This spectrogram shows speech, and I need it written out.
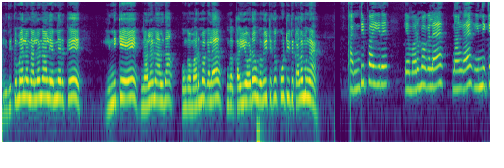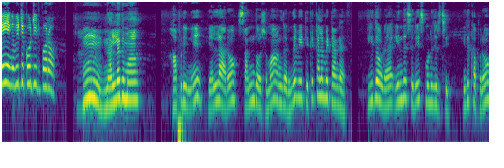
இதுக்கு மேல நல்ல நாள் என்ன இருக்கு? இன்னைக்கே நல்ல நாள் தான். உங்க மருமகளை உங்க கையோட உங்க வீட்டுக்கு கூட்டிட்டு கிளம்புங்க. கண்டிப்பா ஐயரே என் மருமகளை நாங்க இன்னைக்கே எங்க வீட்டுக்கு கூட்டிட்டு போறோம். ம் நல்லதுமா. அப்படின்னு எல்லாரும் சந்தோஷமா அங்கிருந்து வீட்டுக்கு கிளம்பிட்டாங்க. இதோட இந்த சீரீஸ் முடிஞ்சிருச்சு. இதுக்கப்புறம்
